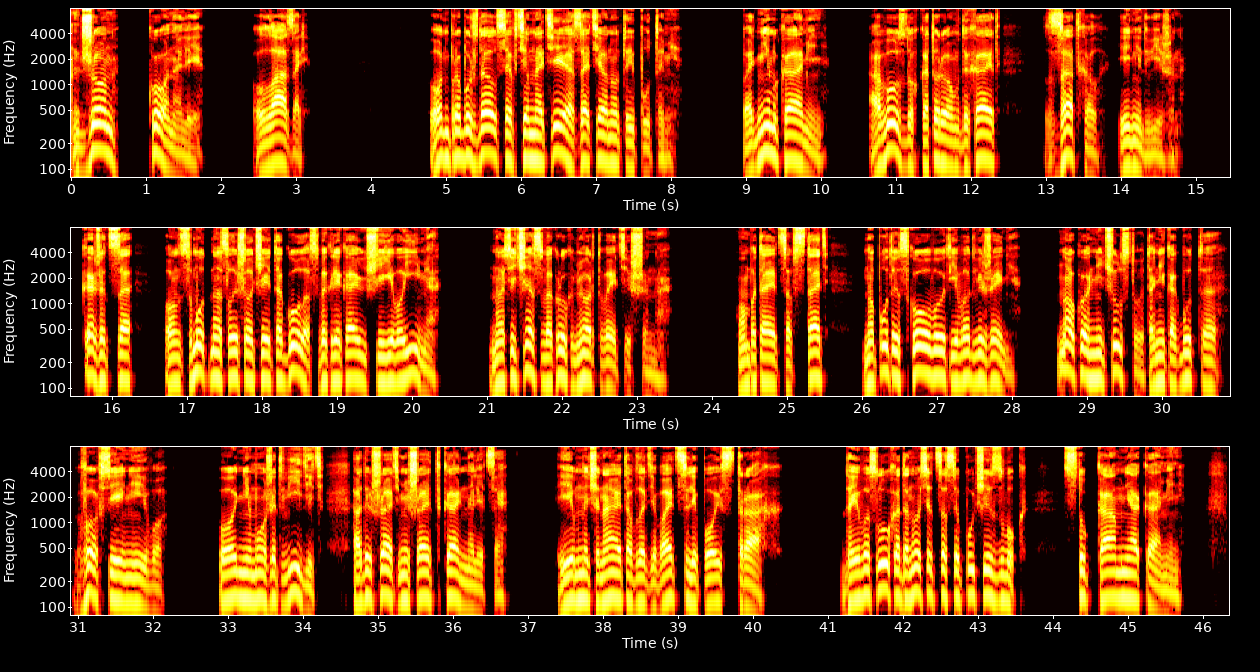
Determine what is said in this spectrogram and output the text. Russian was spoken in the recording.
Джон Конноли. Лазарь. Он пробуждался в темноте, затянутой путами. Под ним камень, а воздух, который он вдыхает, затхал и недвижен. Кажется, он смутно слышал чей-то голос, выкликающий его имя, но сейчас вокруг мертвая тишина. Он пытается встать, но путы сковывают его движение. Ног он не чувствует, они как будто вовсе и не его. Он не может видеть, а дышать мешает ткань на лице. Им начинает овладевать слепой страх. До его слуха доносится сыпучий звук, стук камня о камень.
